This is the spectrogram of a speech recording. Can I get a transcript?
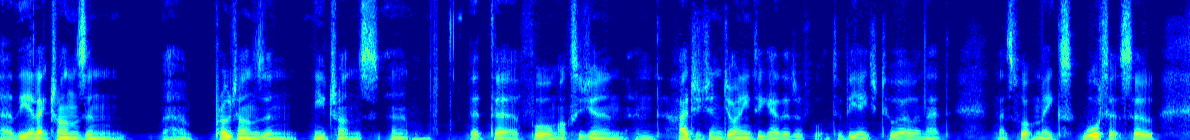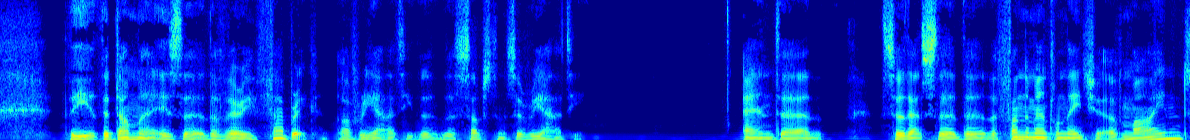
uh, the electrons and uh, protons and neutrons um, that uh, form oxygen and, hydrogen joining together to to be H2O, and that that's what makes water. So the the Dhamma is the the very fabric of reality, the the substance of reality, and uh, so that's the, the, the fundamental nature of mind,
